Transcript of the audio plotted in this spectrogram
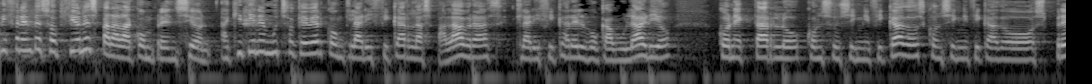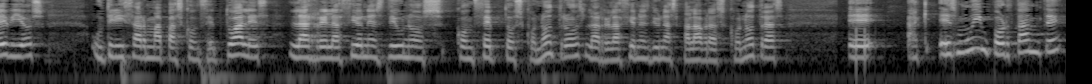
diferentes opciones para la comprensión. Aquí tiene mucho que ver con clarificar las palabras, clarificar el vocabulario, conectarlo con sus significados, con significados previos, utilizar mapas conceptuales, las relaciones de unos conceptos con otros, las relaciones de unas palabras con otras. Eh, es muy importante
